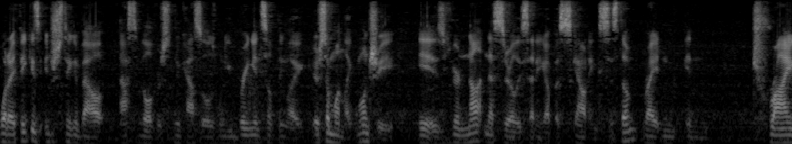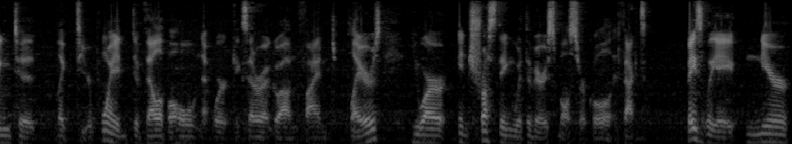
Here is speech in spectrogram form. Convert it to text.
What I think is interesting about Aston Villa versus Newcastle is when you bring in something like or someone like Monchi, is you're not necessarily setting up a scouting system, right? In, in trying to, like to your point, develop a whole network, et cetera, go out and find players. You are entrusting with a very small circle. In fact, basically a near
